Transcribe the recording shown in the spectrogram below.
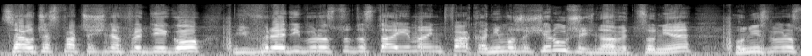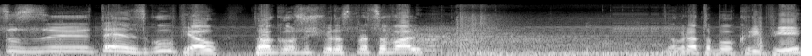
Cały czas patrzę się na Frediego i Freddy po prostu dostaje mindfucka, nie może się ruszyć nawet, co nie? On jest po prostu z, y, ten, zgłupiał. Tak go, żeśmy rozpracowali. Dobra, to było creepy.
